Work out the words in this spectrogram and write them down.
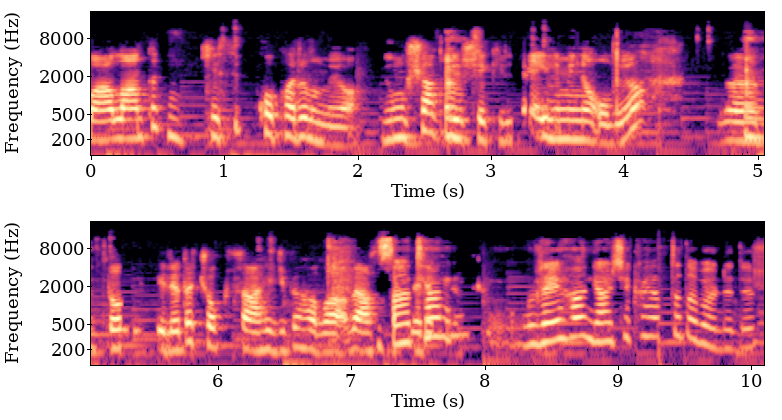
bağlantı kesip koparılmıyor. Yumuşak bir şekilde elimine oluyor. Evet. Dolayısıyla da çok sahici bir hava ve atmosfer Zaten Reyhan gerçek hayatta da böyledir.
